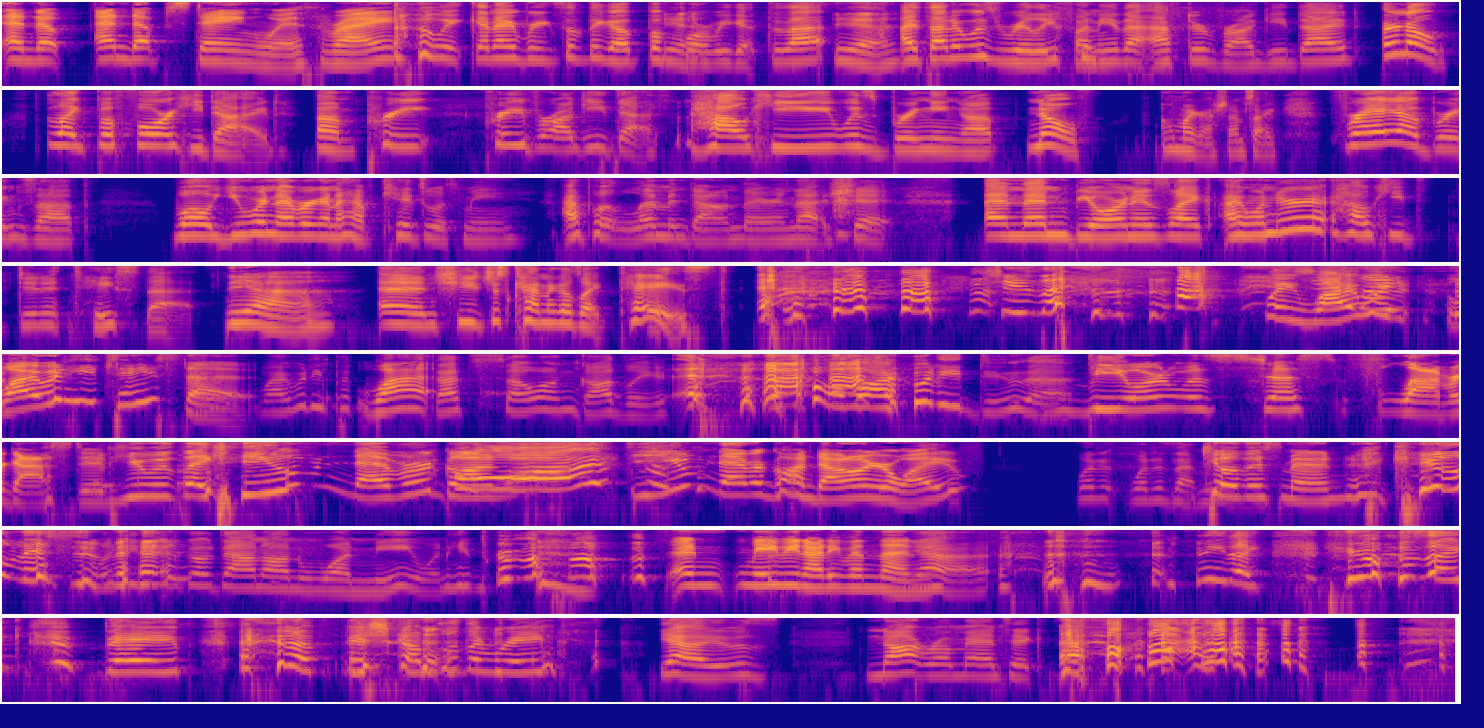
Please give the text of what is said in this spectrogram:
end up end up staying with, right? Wait, can I bring something up before Yeah. we get to that? Yeah. I thought it was really funny that after Vragi died, or no, like before he died, um, pre pre Vragi death, how he was bringing up. No, oh my gosh, I'm sorry. Freya brings up, well, you were never gonna have kids with me. I put lemon down there and that shit, and then Bjorn is like, I wonder how he didn't taste that, yeah. and she just kind of goes like, taste. She's like, Wait, why like, why would he taste that? why would he put? Why? That's so ungodly. why would he do that? Bjorn was just flabbergasted. He was like, "You've never gone, What? you've never gone down on your wife." What what does that mean? Kill this man. Kill this Well, he man. did go down on one knee when he proposed. and maybe not even then. yeah. and he like he was like, babe, and a fish comes with a ring. Yeah, it was not romantic. God,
